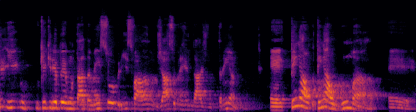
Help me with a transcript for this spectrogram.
e o, o que eu queria perguntar também sobre isso, falando já sobre a realidade do treino, é, tem, tem alguma. é,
